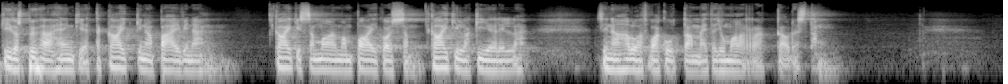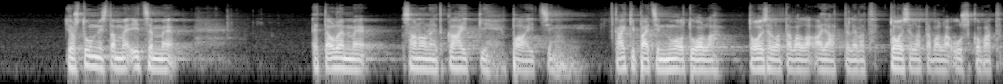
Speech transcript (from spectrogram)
Kiitos Pyhä Henki, että kaikkina päivinä, kaikissa maailman paikoissa, kaikilla kielillä, sinä haluat vakuuttaa meitä Jumalan rakkaudesta. Jos tunnistamme itsemme, että olemme sanoneet kaikki paitsi. Kaikki paitsi nuo tuolla toisella tavalla ajattelevat, toisella tavalla uskovat.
